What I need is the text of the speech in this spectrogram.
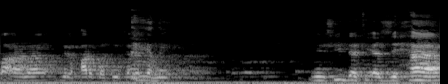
طacna bilxarbati kaanahu min shidati azixaam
